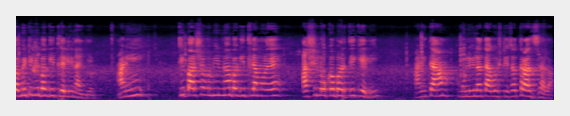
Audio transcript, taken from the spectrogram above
कमिटीने बघितलेली नाही आहे आणि ती पार्श्वभूमी न बघितल्यामुळे अशी लोकं भरती केली आणि त्या मुलीला त्या गोष्टीचा त्रास झाला.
